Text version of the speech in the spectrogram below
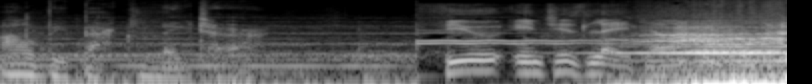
I'll be back later. Few inches later.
